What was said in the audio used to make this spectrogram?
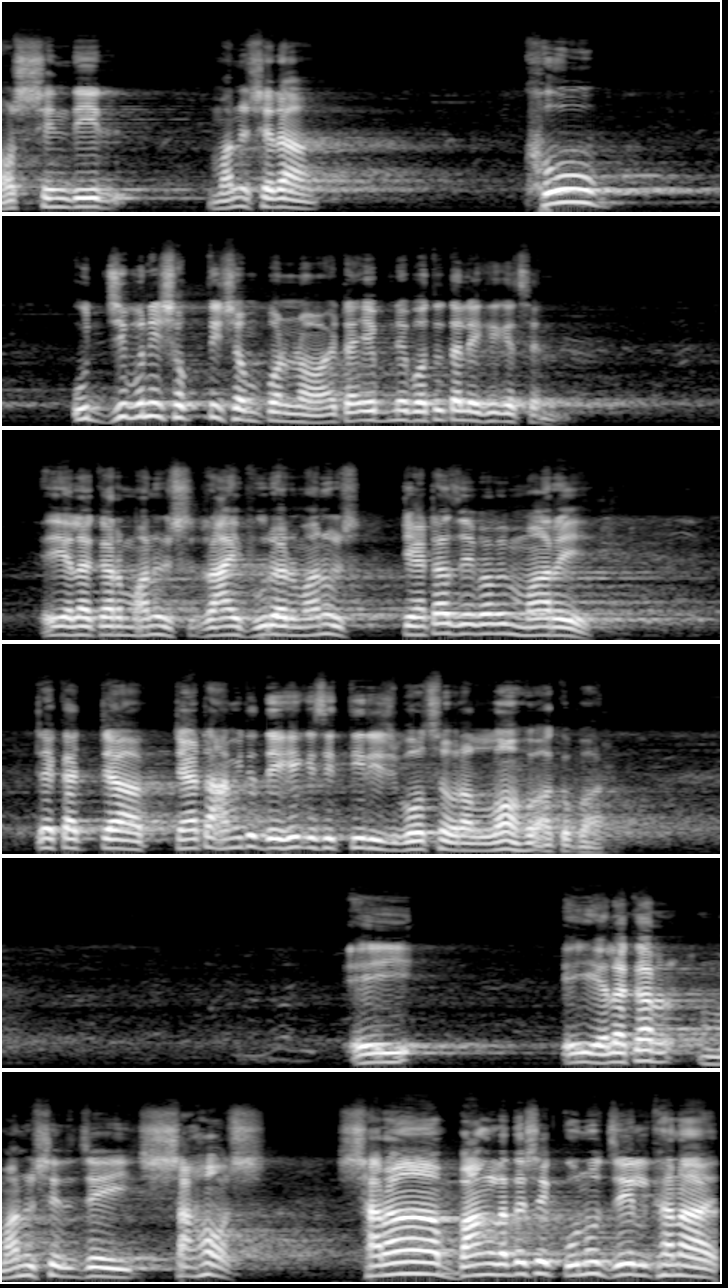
নরসিংদীর মানুষেরা খুব উজ্জীবনী শক্তি সম্পন্ন, এটা এবনে বতুতা লিখে গেছেন। এই এলাকার মানুষ, রায়পুরার মানুষ, টেঁটা যেভাবে মারে টেকাটা টেঁটা আমি তো দেখে গেছি তিরিশ বছর, আল্লাহ আকবার। এই এই এলাকার মানুষের যেই সাহস, সারা বাংলাদেশে কোনো জেলখানায়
